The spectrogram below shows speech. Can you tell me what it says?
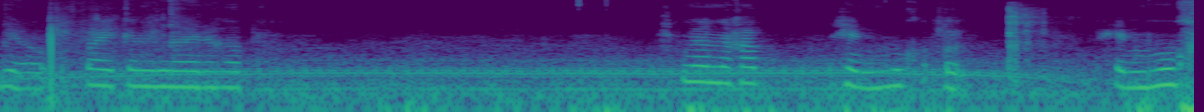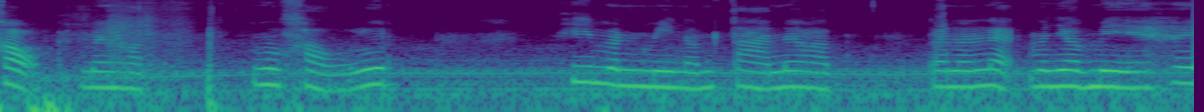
เดี๋ยวไปกันเลยนะครับนั่นนะครับ เห็นภูเขาเออ เห็นภูเขาไหมครับภูเขาลูกที่มันมีน้ำตาลด้วยครับ ตอนนั้นแหละมันจะมีให้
